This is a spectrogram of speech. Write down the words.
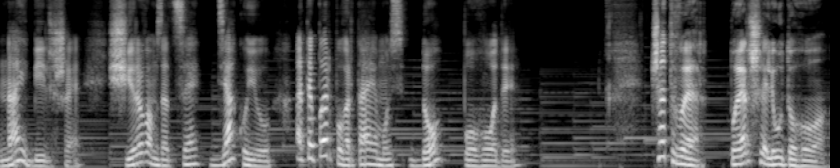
найбільше. Щиро вам за це дякую. А тепер повертаємось до погоди. Четвер, 1 лютого.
